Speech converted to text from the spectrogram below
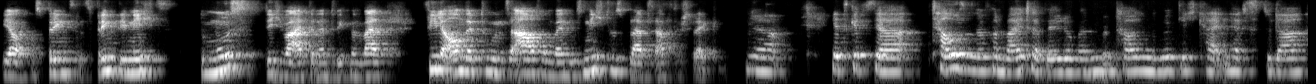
ja, es bringt, es bringt dir nichts. Du musst dich weiterentwickeln, weil viele andere tun es auch und wenn du es nicht tust, bleibst du auf der Strecke. Ja, jetzt gibt es ja tausende von Weiterbildungen und tausende Möglichkeiten. Hättest du da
